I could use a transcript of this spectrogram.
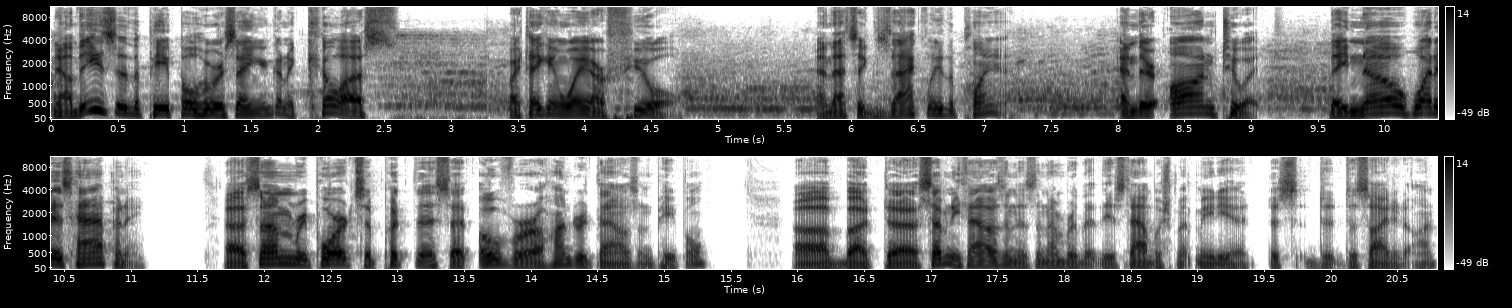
Now, these are the people who are saying, You're going to kill us by taking away our fuel. And that's exactly the plan. And they're on to it. They know what is happening. Uh, some reports have put this at over 100,000 people. Uh, but uh, 70,000 is the number that the establishment media d- decided on.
